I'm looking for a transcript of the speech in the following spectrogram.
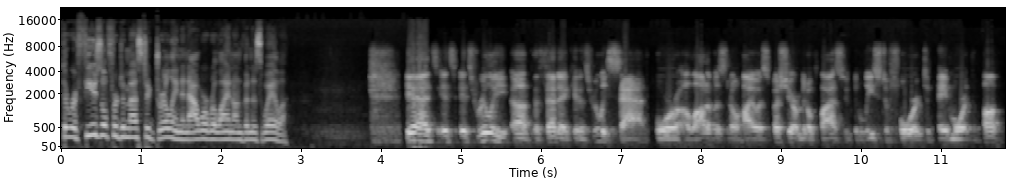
the refusal for domestic drilling, and now we're relying on Venezuela. Yeah, it's it's it's really uh, pathetic and it's really sad for a lot of us in Ohio, especially our middle class who can least afford to pay more at the pump.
